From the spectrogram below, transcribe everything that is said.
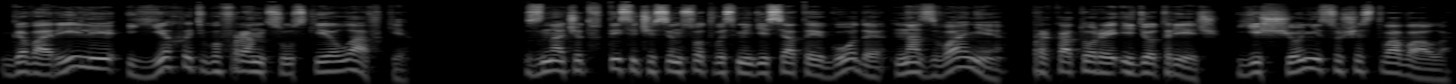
Говорили ехать во французские лавки. Значит, в 1780-е годы название, про которое идет речь, еще не существовало.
